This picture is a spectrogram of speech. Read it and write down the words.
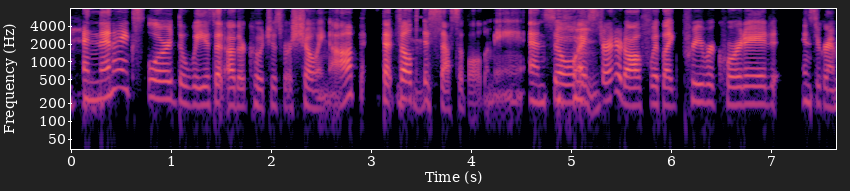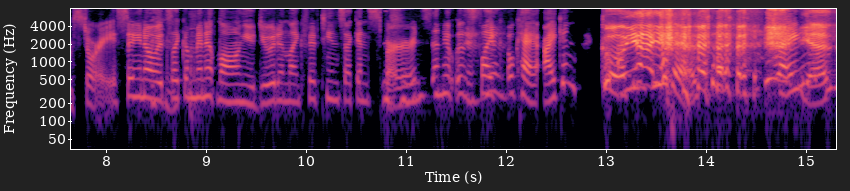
Mhm. And then I explored the ways that other coaches were showing up that felt Mhm. accessible to me. And so I Mhm. started off with like pre recorded Instagram stories. So, you know, it's Mhm. like a minute long, you do it in like 15 second spurts. And it was Yeah, like, yeah. okay, I can, cool I yeah yeah right? yes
